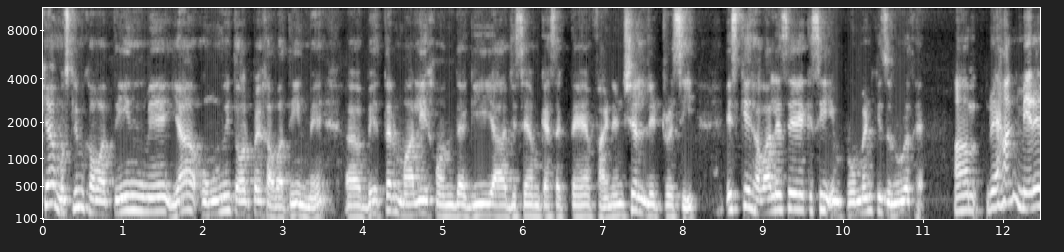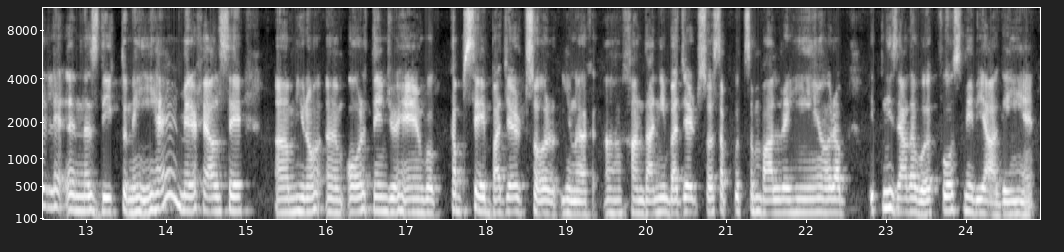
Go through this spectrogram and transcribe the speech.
کیا مسلم خواتین میں یا عمومی طور پہ خواتین میں بہتر مالی خواندگی یا جسے ہم کہہ سکتے ہیں فائنینشیل لٹریسی اس کے حوالے سے کسی امپرومنٹ کی ضرورت ہے؟ ریحان میرے نزدیک تو نہیں ہے۔ میرے خیال سے یو نو عورتیں جو ہیں وہ کب سے بجٹس اور یو نو خاندانی بجٹس اور سب کچھ سنبھال رہی ہیں اور اب اتنی زیادہ ورک فورس میں بھی آ گئی ہیں۔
